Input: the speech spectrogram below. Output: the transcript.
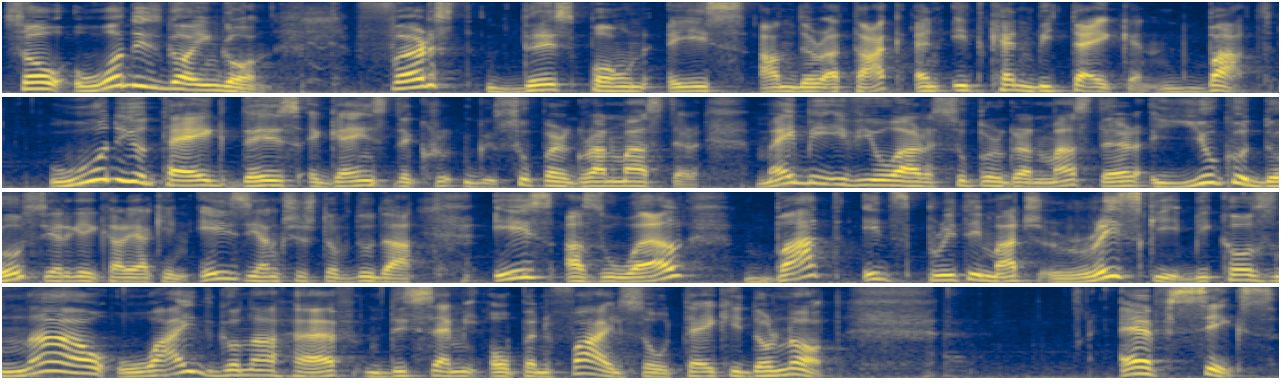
So what is going on? First, this pawn is under attack and it can be taken, but would you take this against the Super Grandmaster? Maybe if you are Super Grandmaster, you could do, Sergey Karjakin is, Jan Krzysztof Duda is as well, but it's pretty much risky, because now White gonna have the semi-open file, so take it or not f6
